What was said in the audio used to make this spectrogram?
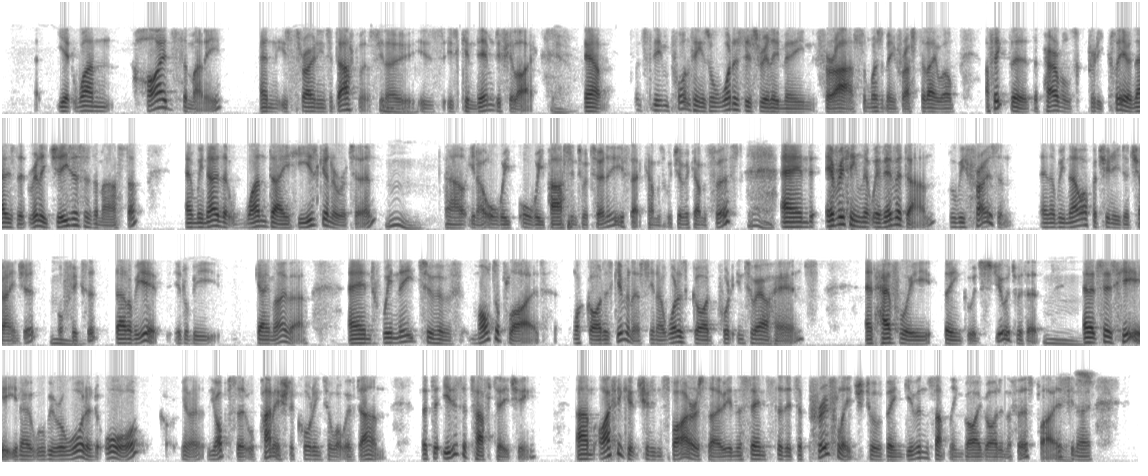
Yet one hides the money and is thrown into darkness. You know, mm. is is condemned, if you like. Yeah. Now, the important thing is, well, what does this really mean for us, and what does it mean for us today? Well, I think the the parable's pretty clear, and that is that really Jesus is the master and we know that one day He is going to return. Mm. Uh, you know, or we or we pass into eternity if that comes, whichever comes first. Yeah. And everything that we've ever done will be frozen, and there'll be no opportunity to change it or Mm. fix it. That'll be it. It'll be game over. And we need to have multiplied what God has given us. You know, what has God put into our hands, and have we been good stewards with it? Mm. And it says here, you know, we'll be rewarded, or you know, the opposite, we're punished according to what we've done. But it is a tough teaching. Um, I think it should inspire us, though, in the sense that it's a privilege to have been given something by God in the first place. You know,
